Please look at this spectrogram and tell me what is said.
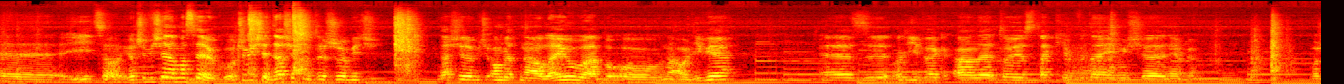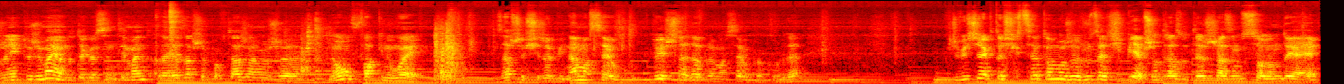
Eee, I co? I oczywiście na masełku. Oczywiście da się tu też robić, da się robić omlet na oleju albo o, na oliwie e, z oliwek, ale to jest takie, wydaje mi się, nie wiem, Może niektórzy mają do tego sentyment, ale ja zawsze powtarzam, że no fucking way. Zawsze się robi na masełku. Pyszne, dobre masełko, kurde. Oczywiście jak ktoś chce, to może wrzucać pieprz od razu też razem z solą do jajek,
